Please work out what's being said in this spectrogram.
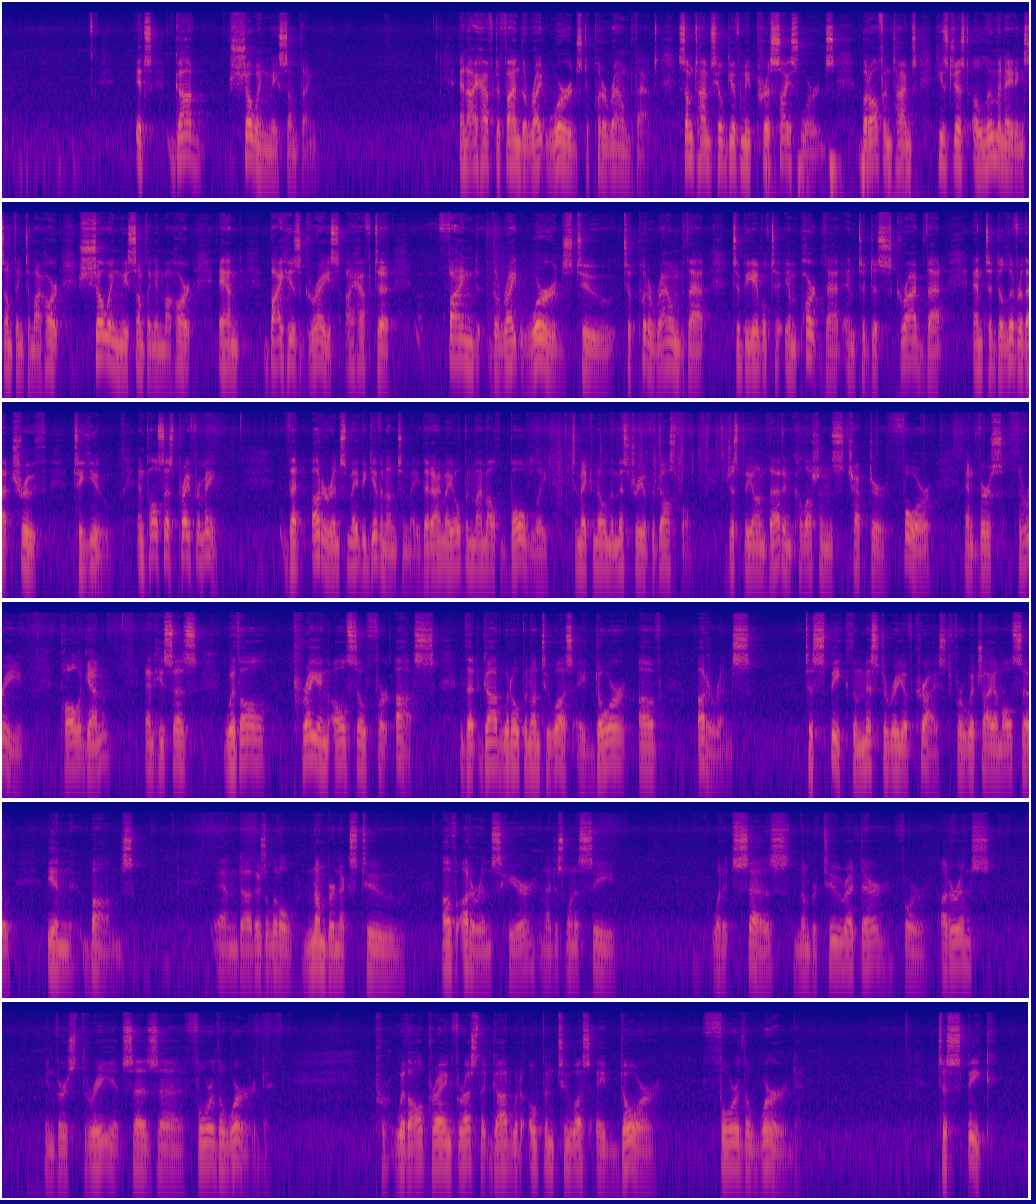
it's God showing me something. And I have to find the right words to put around that. Sometimes He'll give me precise words but oftentimes he's just illuminating something to my heart, showing me something in my heart, and by his grace, I have to find the right words to to put around that to be able to impart that and to describe that and to deliver that truth to you. And Paul says, Pray for me, that utterance may be given unto me, that I may open my mouth boldly to make known the mystery of the gospel just beyond that, in Colossians chapter 4 and verse 3, Paul again, and he says, Withal praying also for us, that God would open unto us a door of utterance to speak the mystery of Christ, for which I am also in bonds. And uh, there's a little number next to of utterance here, and I just want to see what it says, number two right there for utterance. In verse three, it says, uh, for the word. with all praying for us that God would open to us a door for the word to speak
